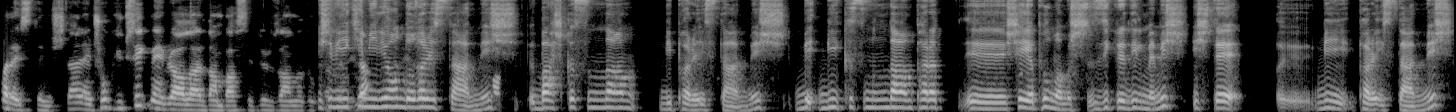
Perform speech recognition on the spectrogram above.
Para istemişler. Yani çok yüksek meblağlardan bahsediyoruz anladığım İşte bir 2 kadarıyla. milyon dolar istenmiş. Başkasından bir para istenmiş. Bir, bir kısmından para e, şey yapılmamış, zikredilmemiş. İşte e, bir para istenmiş.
